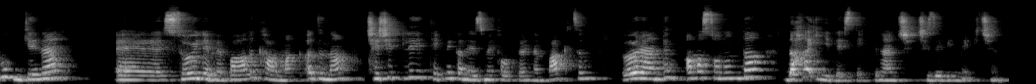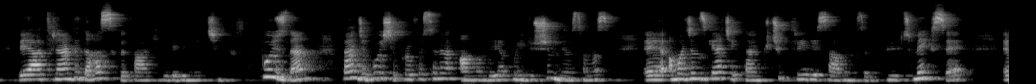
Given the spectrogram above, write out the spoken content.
bu genel e, söyleme bağlı kalmak adına çeşitli teknik analiz metotlarına baktım, öğrendim ama sonunda daha iyi destek direnç çizebilmek için veya trendi daha sıkı takip edebilmek için. Bu yüzden bence bu işi profesyonel anlamda yapmayı düşünmüyorsanız, e, amacınız gerçekten küçük trade hesabınızı büyütmekse, e,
